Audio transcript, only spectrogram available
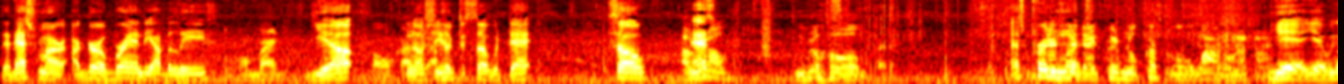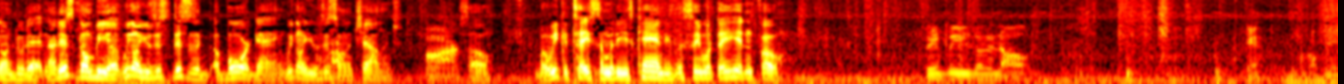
That- That's from our, our girl Brandy, I believe. You going? Yep. Oh, okay. You know, yeah. she hooked us up with that. So Oh, you know. You know, um, that's pretty Chris much. that crystal, crystal over wild on that thing. Yeah, yeah, we're gonna do that. Now this is gonna be a we're gonna use this this is a, a board game. We're gonna use this on a challenge. All right. So but we could taste some of these candies. Let's see what they hitting for. Three bees on the dog. Yeah. Okay.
